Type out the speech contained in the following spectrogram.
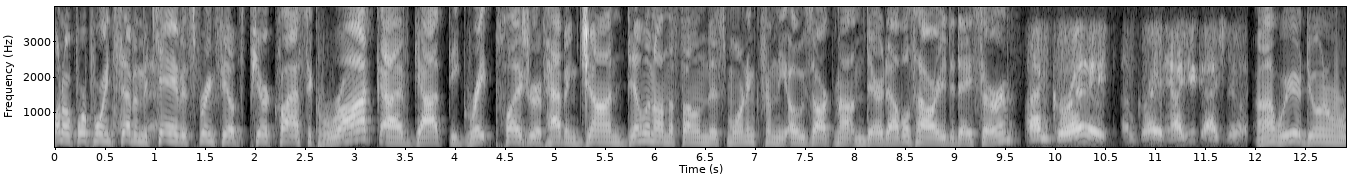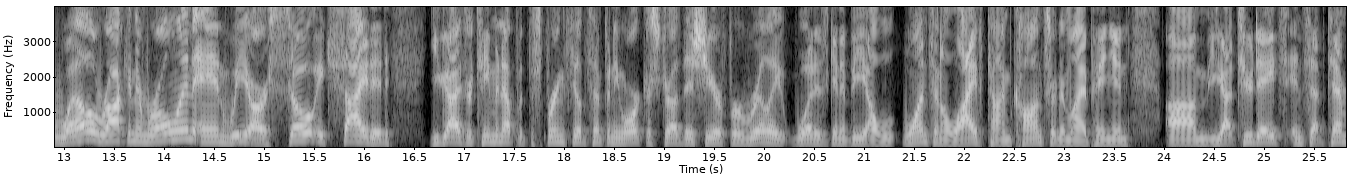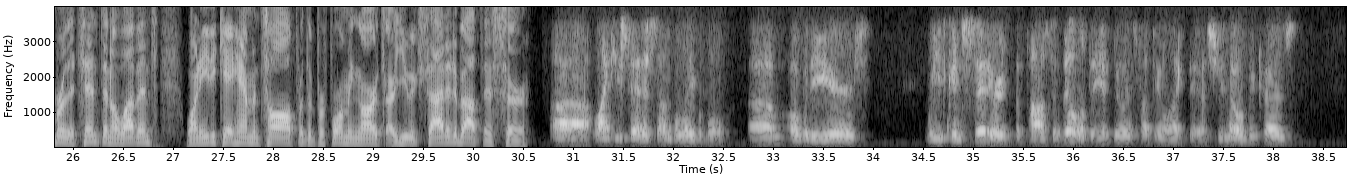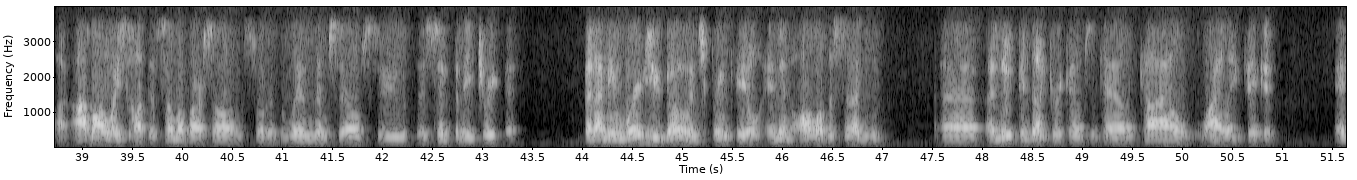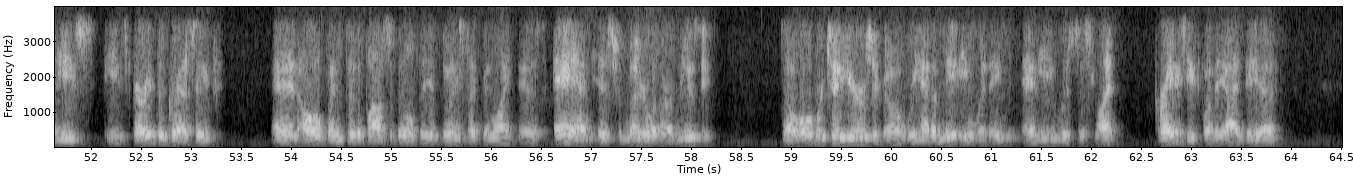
104.7 The Cave is Springfield's pure classic rock. I've got the great pleasure of having John Dillon on the phone this morning from the Ozark Mountain Daredevils. How are you today, sir? I'm great. I'm great. How you guys doing? Uh, we are doing well, rocking and rolling, and we are so excited. You guys are teaming up with the Springfield Symphony Orchestra this year for really what is going to be a once in a lifetime concert, in my opinion. Um, you got two dates in September, the 10th and 11th, Juanita K. Hammons Hall for the Performing Arts. Are you excited about this, sir? Uh, like you said, it's unbelievable. Um, over the years, we've considered the possibility of doing something like this, you know, because I've always thought that some of our songs sort of lend themselves to the symphony treatment. But I mean, where do you go in Springfield? And then all of a sudden, uh, a new conductor comes to town, Kyle Wiley Pickett, and he's he's very progressive and open to the possibility of doing something like this, and is familiar with our music. So over two years ago, we had a meeting with him, and he was just like crazy for the idea.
